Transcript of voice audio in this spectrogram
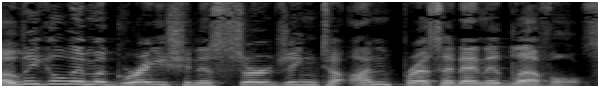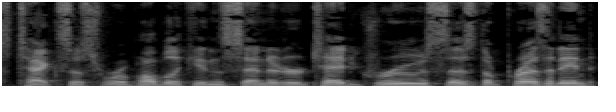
Illegal immigration is surging to unprecedented levels. Texas Republican Senator Ted Cruz says the president,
